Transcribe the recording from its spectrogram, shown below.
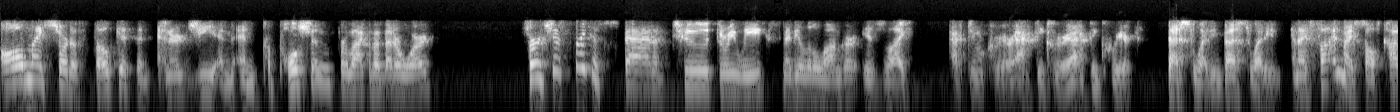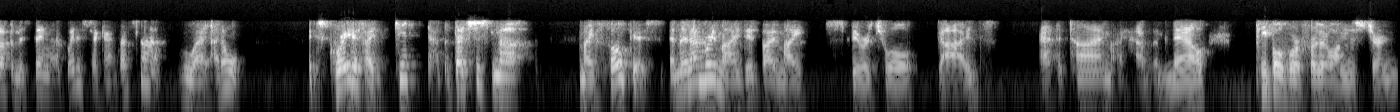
all my sort of focus and energy and, and propulsion, for lack of a better word, for just like a span of two, three weeks, maybe a little longer, is like acting career, acting career, acting career, best wedding, best wedding. And I find myself caught up in this thing like, wait a second, that's not who I, I don't, it's great if I get that, but that's just not my focus. And then I'm reminded by my spiritual guides at the time, I have them now, people who are further along this journey,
